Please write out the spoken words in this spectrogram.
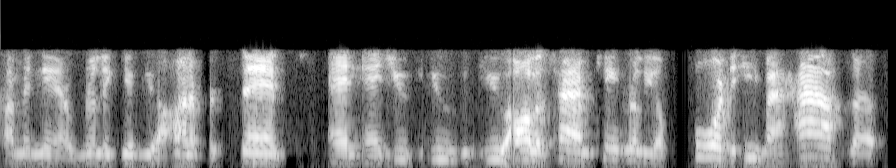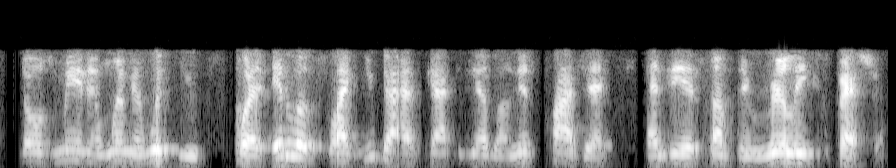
come in there and really give you a hundred percent and and you you you all the time can't really afford to even have the those men and women with you. But it looks like you guys got together on this project and did something really special.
